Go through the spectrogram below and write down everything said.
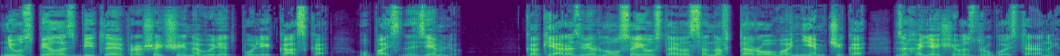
Не успела сбитая прошедшей на вылет пулей каска упасть на землю, как я развернулся и уставился на второго немчика, заходящего с другой стороны.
